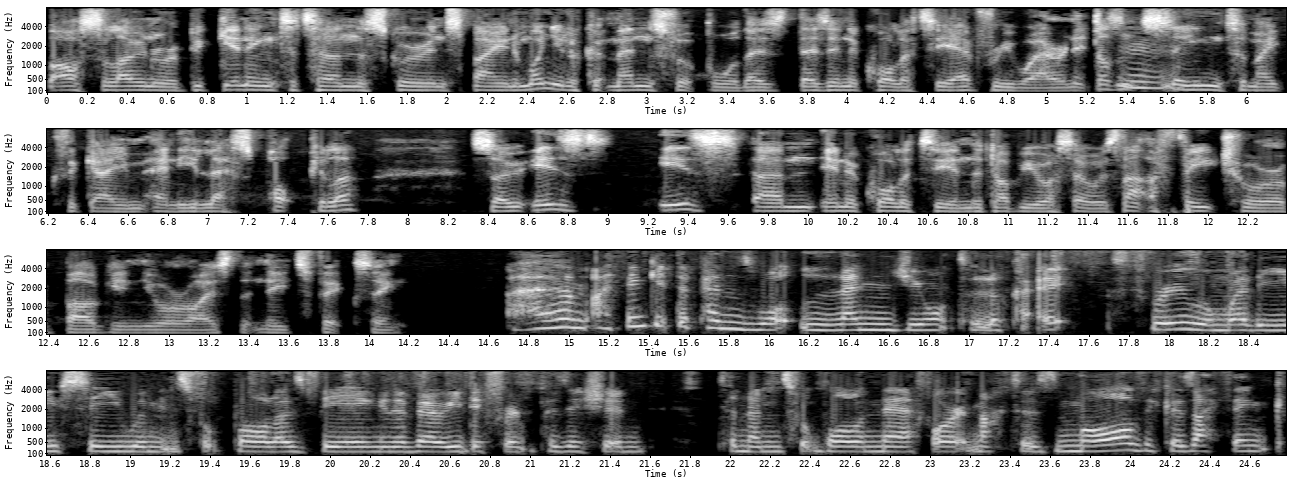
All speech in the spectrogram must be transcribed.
Barcelona are beginning to turn the screw in Spain. And when you look at men's football, there's there's inequality everywhere, and it doesn't mm. seem to make the game any less popular. So is is um, inequality in the WSL is that a feature or a bug in your eyes that needs fixing? Um, I think it depends what lens you want to look at it through, and whether you see women's football as being in a very different position to men's football, and therefore it matters more. Because I think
